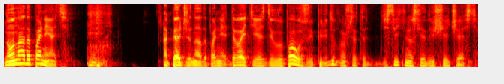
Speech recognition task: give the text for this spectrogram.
Но надо понять. Опять же, надо понять. Давайте я сделаю паузу и перейду, потому что это действительно следующая часть.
